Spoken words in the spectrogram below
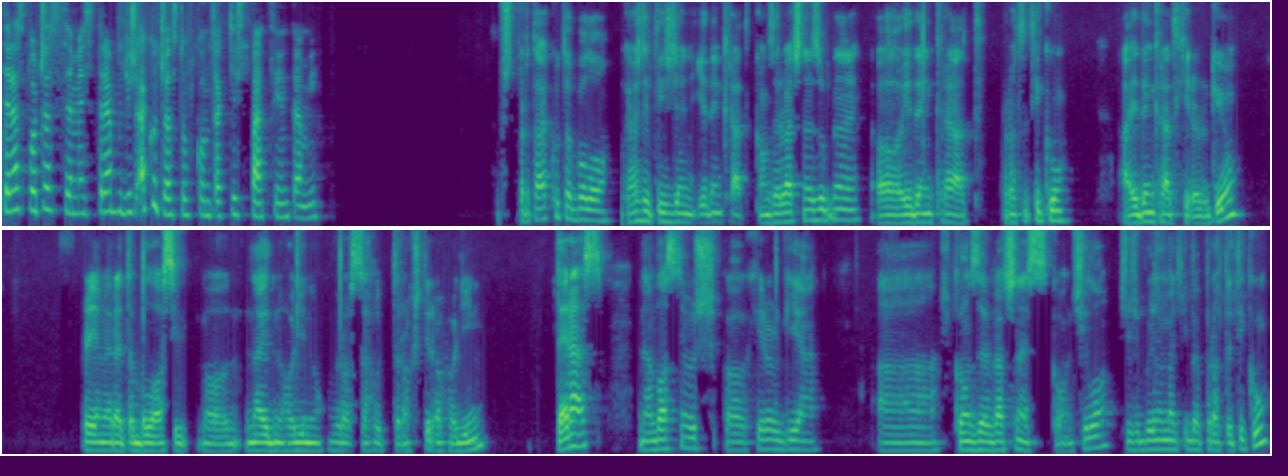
Teraz počas semestra budeš ako často v kontakte s pacientami? V štvrtáku to bolo každý týždeň jedenkrát konzervačné zubné, jedenkrát protetiku a jedenkrát chirurgiu. V priemere to bolo asi na jednu hodinu v rozsahu 3-4 hodín. Teraz nám vlastne už chirurgia a konzervačné skončilo, čiže budeme mať iba protetiku.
